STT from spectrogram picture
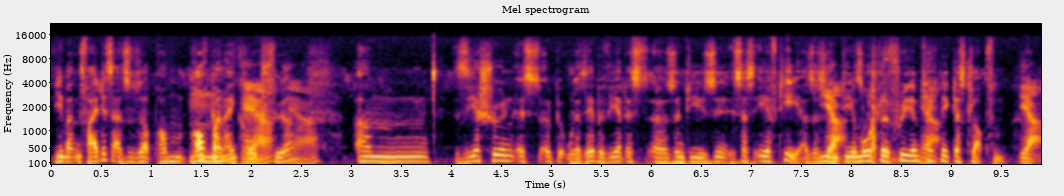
jemanden zweites, also da braucht, braucht man mhm. einen Coach ja, für. Ja. Ähm, sehr schön ist äh, oder sehr bewährt ist, äh, sind die, ist das EFT, also ja, die Emotional Freedom Technik, ja. das Klopfen. Ja,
